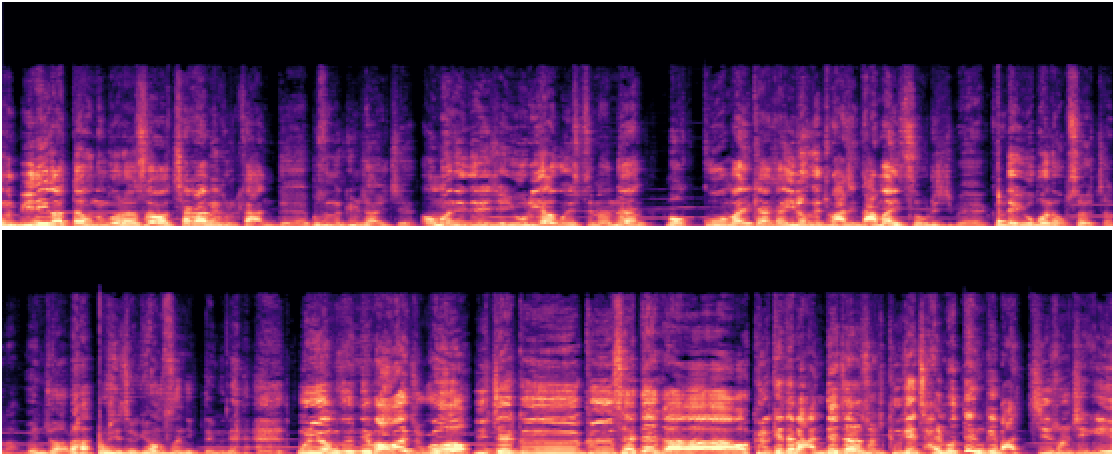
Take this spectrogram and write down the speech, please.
저는 미리 갔다 오는 거라서 체감이 그렇게 안 돼. 무슨 느낌인지 알지? 어머니들이 이제 요리하고 있으면은, 먹고, 막 이렇게 약간 이런 게 좀 아직 남아 있어, 우리 집에. 근데 요번에 없어졌잖아. 왠 줄 알아? 우리 저기 형수님 때문에. 우리 형수님 와가지고, 이제 그, 그 세대가, 어, 그렇게 되면 안 되잖아. 솔직히 그게 잘못된 게 맞지, 솔직히.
